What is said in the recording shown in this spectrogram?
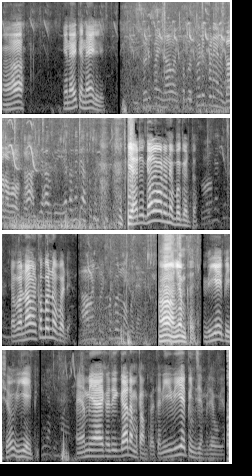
હા. એને આવી ત્યાં નાઈ લે. ગારાવાળો બગડતો. નાવણ ખબર ન પડે. હા એમ થાય. વીઆઈપી છે વીઆઈપી અમે આ વખતે ગારામાં કામ કરતા ને એ વીઆઈપી ની જેમ રહેવું યાર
